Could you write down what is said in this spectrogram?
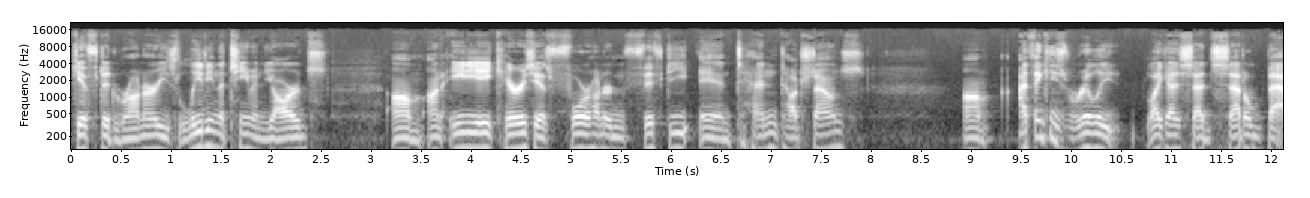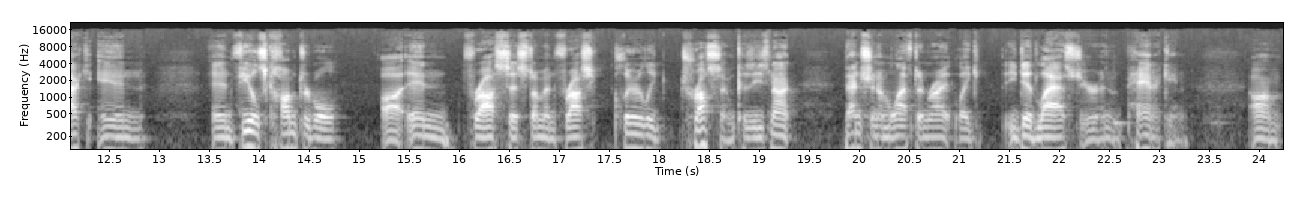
gifted runner. He's leading the team in yards. Um, on 88 carries, he has 450 and 10 touchdowns. Um, I think he's really, like I said, settled back in and feels comfortable uh, in Frost's system, and Frost clearly trusts him because he's not benching him left and right like he did last year and panicking. Um,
